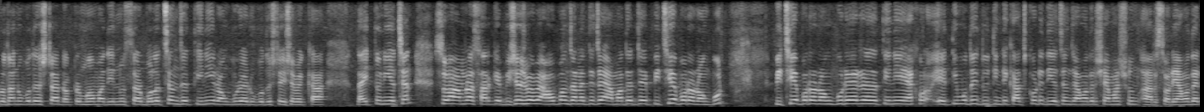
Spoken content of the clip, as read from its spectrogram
প্রধান উপদেষ্টা ডক্টর মোহাম্মদ ইউনুস স্যার বলেছেন যে তিনি রংপুরের উপদেষ্টা হিসেবে দায়িত্ব নিয়েছেন। সো আমরা স্যারকে বিশেষভাবে আহ্বান জানাতে চাই, আমাদের যে পিছিয়ে পড়া রংপুর পিছিয়ে পড়া রংপুরের তিনি এখন ইতিমধ্যেই দুই তিনটি কাজ করে দিয়েছেন, যে আমাদের শ্যামা সুন আর সরি আমাদের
